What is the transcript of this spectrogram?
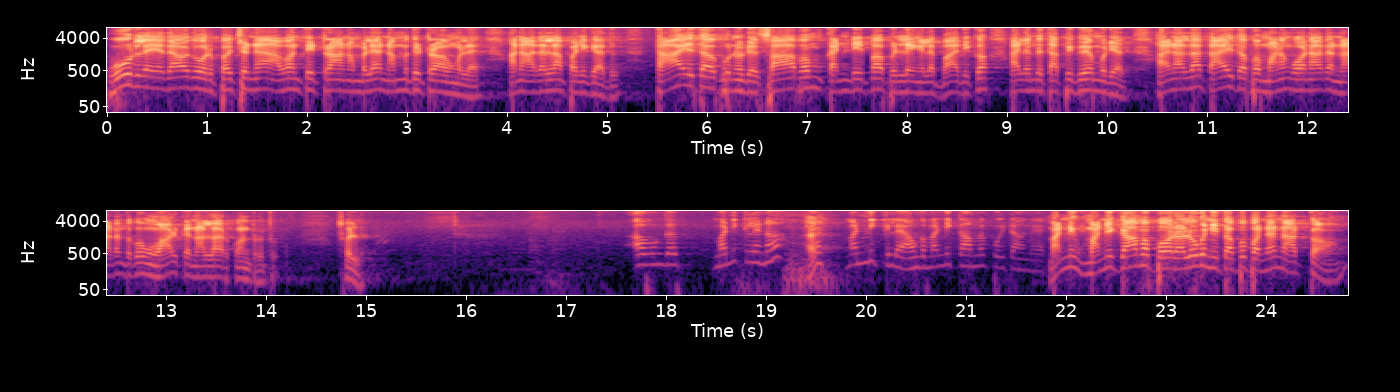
ஊரில் ஏதாவது ஒரு பிரச்சனை அவன் திட்டுறான் நம்மள நம்ம திட்டுறோம் அவங்கள. ஆனால் அதெல்லாம் பலிக்காது தாய் தகப்பனுடைய சாபம் கண்டிப்பாக பிள்ளைங்களை பாதிக்கும். அதுலேருந்து தப்பிக்கவே முடியாது. அதனால தான் தாய் தப்பை மனம் கோணாத நடந்துக்கும் வாழ்க்கை நல்லா இருக்கும்ன்றது. சொல்லு. அவங்க மன்னிக்கலைன்னா? ஆ? மன்னிக்கல. அவங்க மன்னிக்காம போயிட்டாங்க. மன்னி மன்னிக்காம போற அளவுக்கு நீ தப்பு பண்ணன்னு அர்த்தம்.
